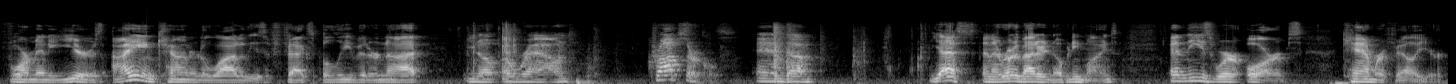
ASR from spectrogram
for many years, I encountered a lot of these effects, believe it or not, you know, around crop circles. And um, yes, and I wrote about it in Opening Minds. And these were orbs, camera failure,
